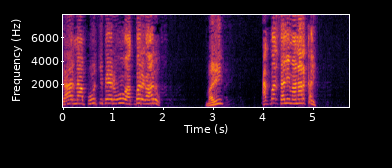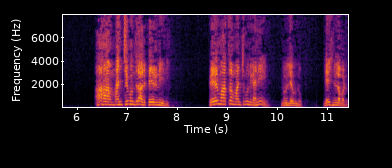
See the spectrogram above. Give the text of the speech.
సార్ నా పూర్తి పేరు అక్బర్ కాదు మరి? అక్బర్ సలీం అనార్కలి. అది పేరు నీది. పేరు మాత్రం మంచిగా ఉంది కానీ నువ్వు లేవు నువ్వు. లేచి నిలబడు.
